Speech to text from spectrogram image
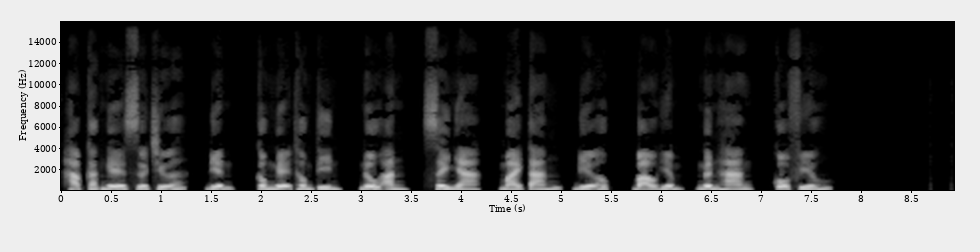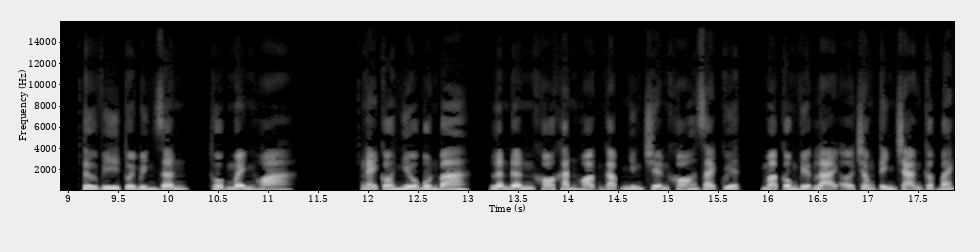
Hạp các nghề sửa chữa, điện, công nghệ thông tin, nấu ăn, xây nhà, mai táng, địa ốc, bảo hiểm, ngân hàng, cổ phiếu. Tử vi tuổi bính dần, thuộc mệnh hỏa. Ngày có nhiều bôn ba, lần đần khó khăn hoặc gặp những chuyện khó giải quyết, mà công việc lại ở trong tình trạng cấp bách.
